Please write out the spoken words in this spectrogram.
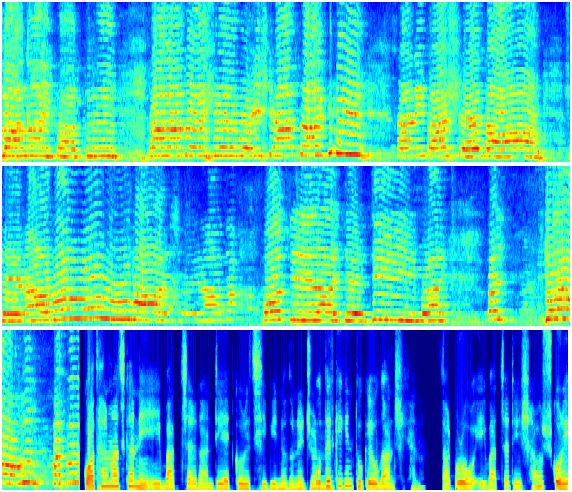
বাংলায় পাখি কালা মেশে বৈশা থাকি নানি পাশে নাই সেরা বাবাই সেরা দা হতে রাইতে দিমাই কথার মাঝখানে এই বাচ্চার গানটি অ্যাড করেছি বিনোদনের জন্য। ওদেরকে কিন্তু কেউ গান শেখে না। তারপরেও এই বাচ্চাটি সাহস করে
